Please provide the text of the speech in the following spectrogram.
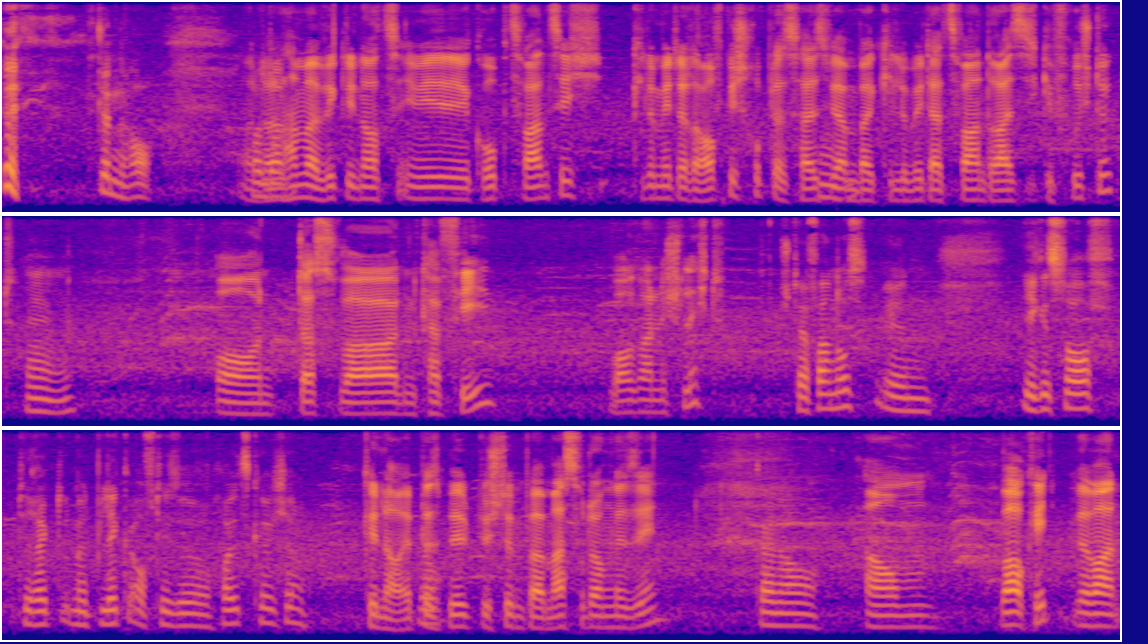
genau. Und, Und dann, dann- haben wir wirklich noch grob 20 Kilometer draufgeschrubbt. Das heißt, wir Mhm. haben bei Kilometer 32 gefrühstückt. Mhm. Und das war ein Café. War gar nicht schlecht. Stephanus in Egestorf, direkt mit Blick auf diese Holzkirche. Genau, ihr habt Ja. das Bild bestimmt bei Mastodon gesehen. Genau. Ähm, war okay, wir waren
